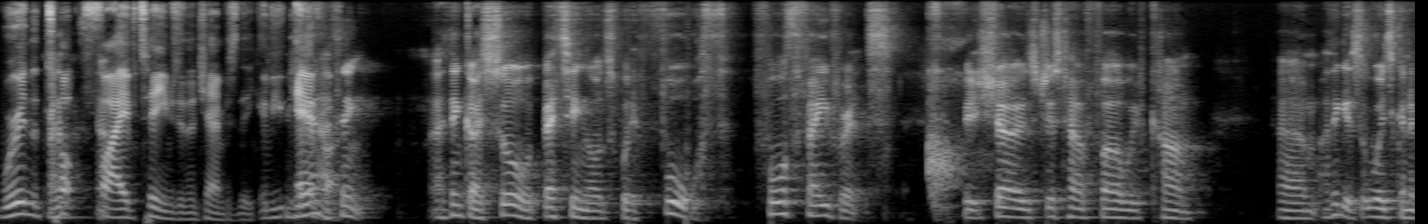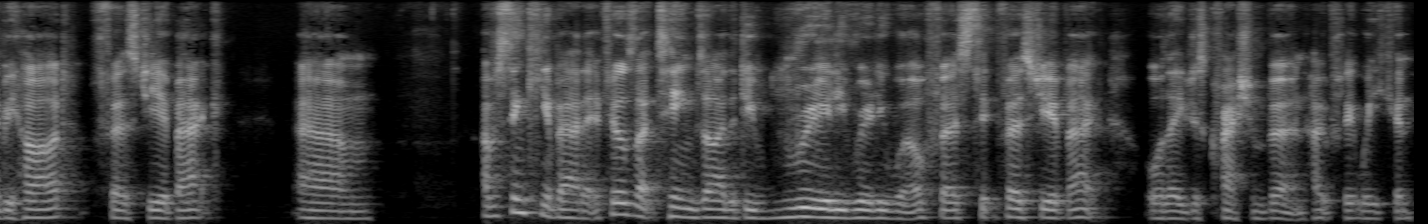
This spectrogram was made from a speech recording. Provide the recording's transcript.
We're in the top Uh, five teams in the Champions League. Have you Yeah, ever? I think I think I saw betting odds we're fourth, fourth favourites. It shows just how far we've come. Um, I think it's always going to be hard first year back. Um, I was thinking about it. It feels like teams either do really, really well first first year back, or they just crash and burn. Hopefully, we can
